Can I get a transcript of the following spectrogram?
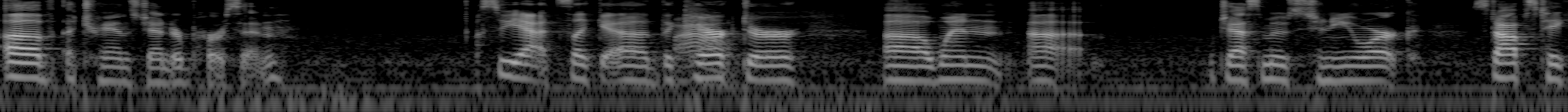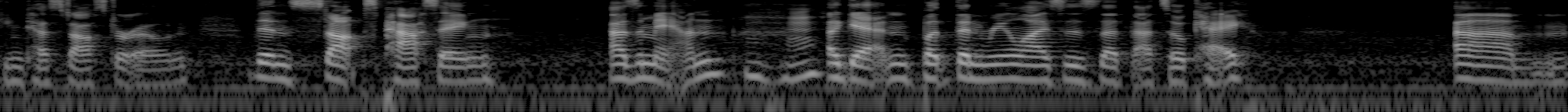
of a transgender person. So yeah, it's like uh, the character uh, when uh, Jess moves to New York, stops taking testosterone, then stops passing as a man again, but then realizes that that's okay. Um,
